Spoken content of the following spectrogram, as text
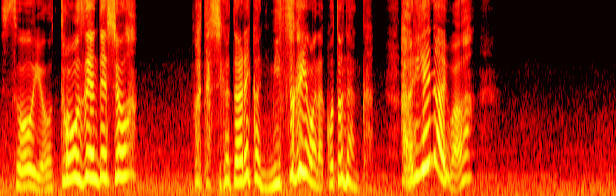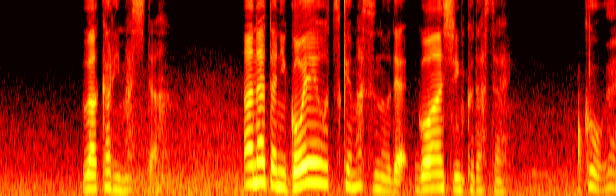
そうよ当然でしょ。私が誰かに貢ぐようなことなんかありえないわ。わかりました。あなたに護衛をつけますのでご安心ください。護衛？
